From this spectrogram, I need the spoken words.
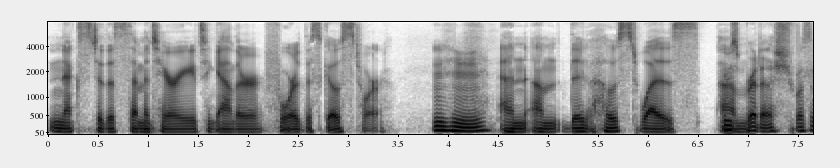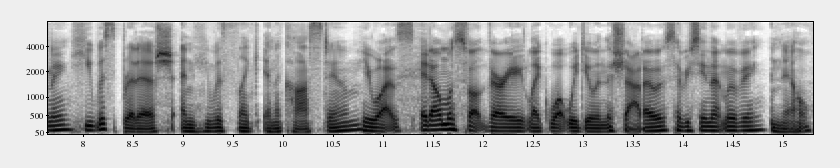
next to the cemetery to gather for this ghost tour. Mm-hmm. And um, the host was. He was um, British, wasn't he? he was British and he was like in a costume. He was. It almost felt very like what we do in the shadows. Have you seen that movie? no.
